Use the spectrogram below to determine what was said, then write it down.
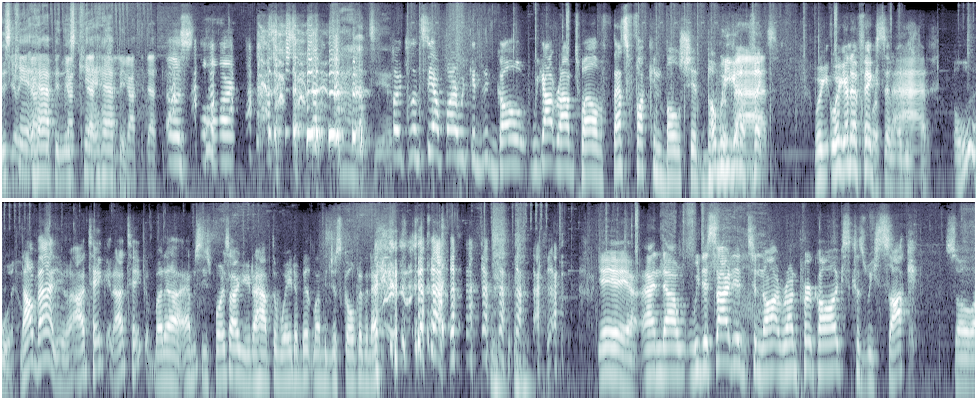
This Yo, can't got- happen. you This can't death- happen. You got the death. That was so hard. Let's, let's see how far we can go. We got round twelve. That's fucking bullshit. But we're, We're gonna bad. fix. We're, we're gonna fix We're it. bad. Ooh, not bad. You know, I take it. I take it. But uh, McSportzHawk, you're gonna have to wait a bit. Let me just go for the next. yeah, yeah, yeah. And uh, we decided to not run perkaholics because we suck. So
